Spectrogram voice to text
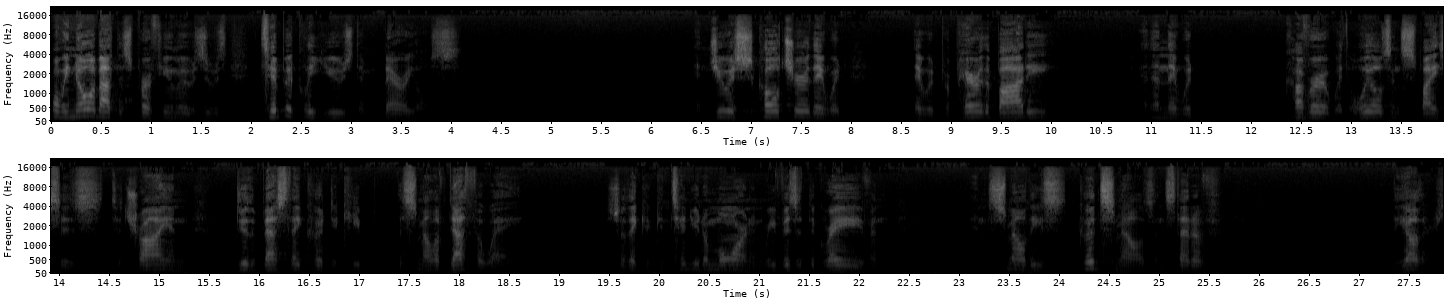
What we know about this perfume is it was typically used in burials. In Jewish culture, they would, they would prepare the body and then they would cover it with oils and spices to try and do the best they could to keep the smell of death away so they could continue to mourn and revisit the grave and, and smell these good smells instead of the others.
